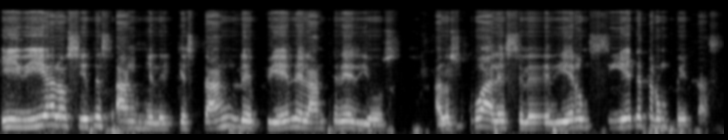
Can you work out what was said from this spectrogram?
Y vi a los siete ángeles que están de pie delante de Dios, a los cuales se le dieron siete trompetas.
